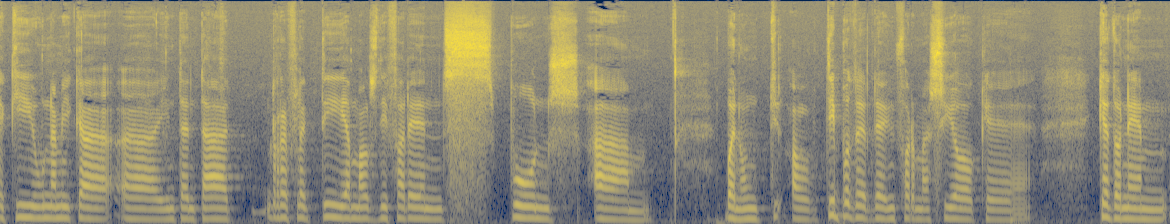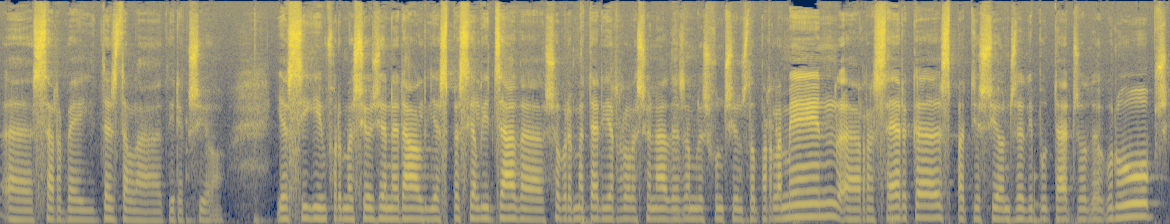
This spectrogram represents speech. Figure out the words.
Aquí una mica eh, intentat reflectir amb els diferents punts eh, bueno, un, el tipus d'informació que, que donem eh, servei des de la direcció, ja sigui informació general i especialitzada sobre matèries relacionades amb les funcions del Parlament, eh, recerques, peticions de diputats o de grups,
